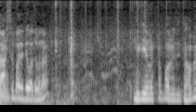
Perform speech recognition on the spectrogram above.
লার্সে বাড়ি দেওয়া যাবে না। মিডিয়াম একটা পরে দিতে হবে।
